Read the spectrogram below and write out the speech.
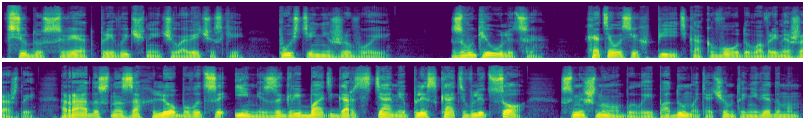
Всюду свет, привычный и человеческий, пусть и не живой. Звуки улицы. Хотелось их пить, как воду во время жажды, радостно захлебываться ими, загребать горстями, плескать в лицо. Смешно было и подумать о чем-то неведомом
